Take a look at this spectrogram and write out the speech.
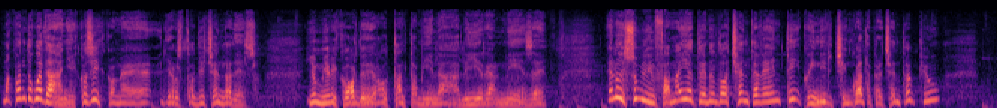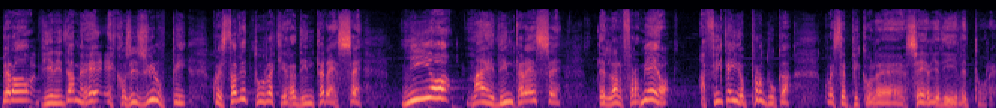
Ma quanto guadagni? Così come glielo sto dicendo adesso. Io mi ricordo era 80.000 lire al mese e lui subito mi fa, ma io te ne do 120, quindi il 50% in più, però vieni da me e così sviluppi questa vettura che era di interesse mio, ma è di interesse dell'Alfa Romeo, affinché io produca queste piccole serie di vetture.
